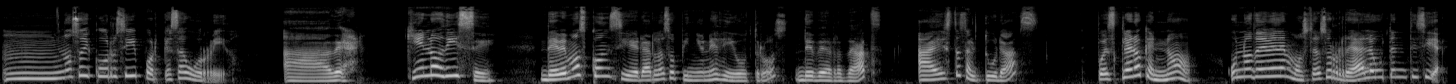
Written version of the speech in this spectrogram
Mm, no soy cursi porque es aburrido. A ver, ¿quién lo dice? ¿Debemos considerar las opiniones de otros? ¿De verdad? ¿A estas alturas? Pues claro que no. Uno debe demostrar su real autenticidad,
